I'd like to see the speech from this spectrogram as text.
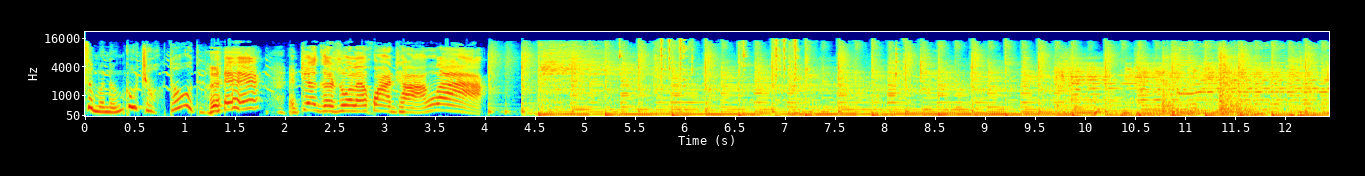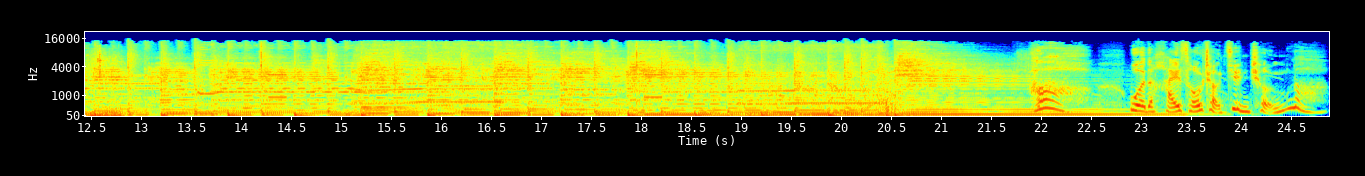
怎么能够找到的？嘿嘿嘿，这可说来话长了。我的海草场建成了！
